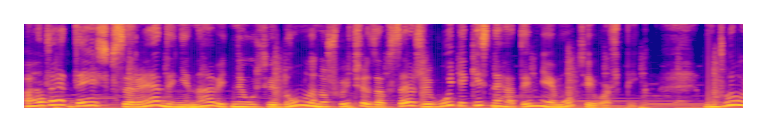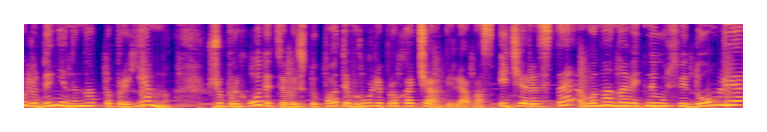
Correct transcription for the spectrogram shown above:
Але десь всередині, навіть неусвідомлено, швидше за все, живуть якісь негативні емоції в ваш бік. Можливо, людині не надто приємно, що приходиться виступати в ролі прохача біля вас, і через те вона навіть не усвідомлює,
